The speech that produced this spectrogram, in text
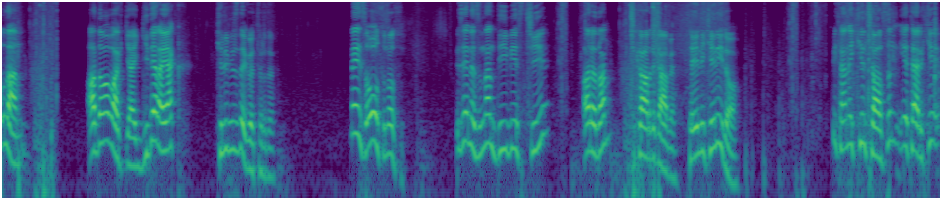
Ulan. Adama bak ya. Gider ayak. Kilimizi de götürdü. Neyse olsun olsun. Biz en azından DBS'çiyi aradan çıkardık abi. Tehlikeliydi o. Bir tane kill çalsın yeter ki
